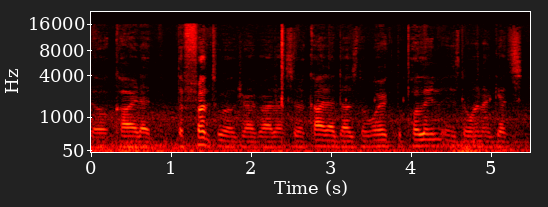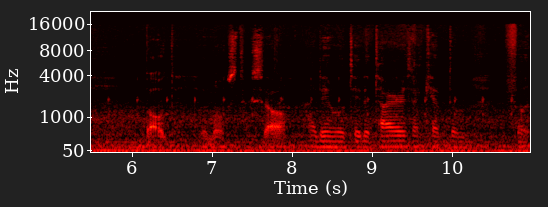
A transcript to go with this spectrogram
the car that the front wheel drive rather, so the car that does the work, the pulling, is the one that gets bald the most. So I didn't rotate the tires. I kept them front.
